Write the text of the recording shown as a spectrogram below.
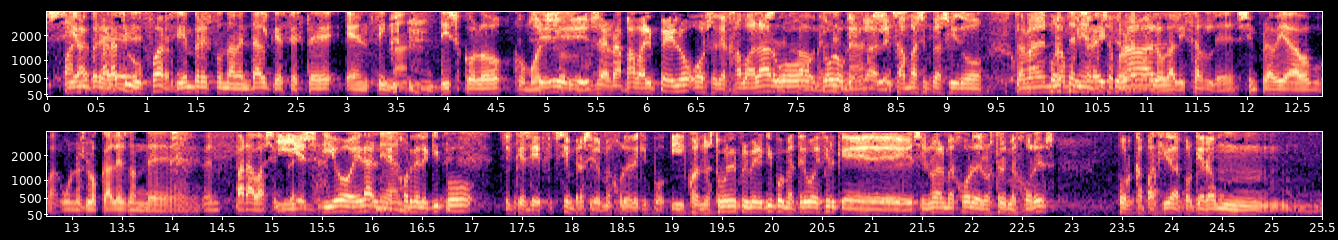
Siempre, para triunfar. siempre es fundamental que se esté encima. Díscolo como sí, él solo. se rapaba el pelo o se dejaba Se largo, dejaba todo lo que la sí, sí. siempre ha sido una no muy tenía mucho problema tradicional. localizarle. ¿eh? Siempre había algunos locales donde él paraba siempre. y el tío era el mejor del equipo, que de- siempre ha sido el mejor del equipo. Y cuando estuvo en el primer equipo me atrevo a decir que si no era el mejor de los tres mejores por capacidad, porque era un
